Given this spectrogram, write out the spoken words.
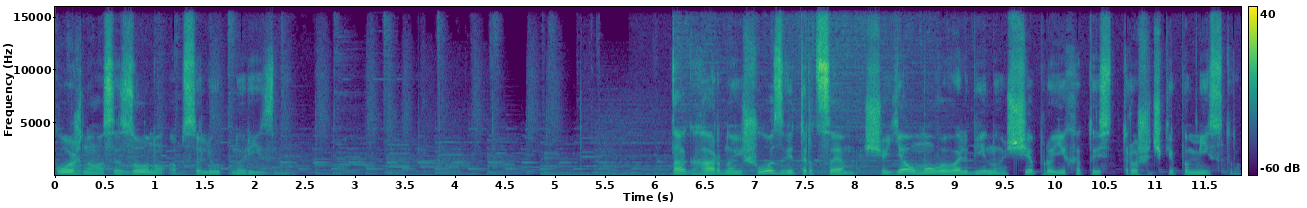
кожного сезону абсолютно різна. Так гарно йшло з вітерцем, що я умовив Альбіну ще проїхатись трошечки по місту,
